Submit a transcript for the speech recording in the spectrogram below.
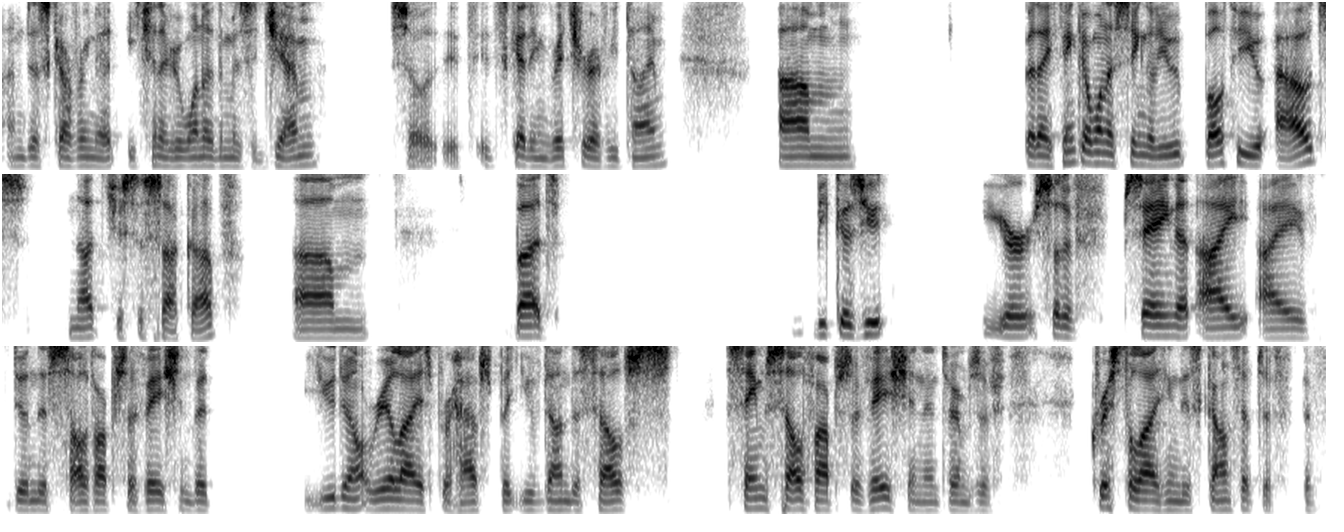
I'm discovering that each and every one of them is a gem. So it, it's getting richer every time. Um, but I think I want to single you, both of you, out, not just to suck up. Um, but because you you're sort of saying that I I've done this self observation, but you don't realize perhaps, but you've done the self same self observation in terms of crystallizing this concept of, of,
